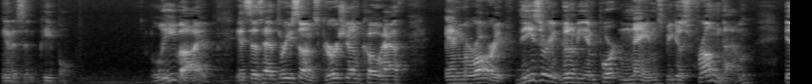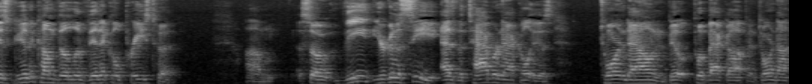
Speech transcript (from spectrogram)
innocent people. Levi, it says, had three sons Gershon, Kohath, and Merari. These are going to be important names because from them is going to come the Levitical priesthood. Um, so the you're going to see as the tabernacle is torn down and built, put back up and torn down,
